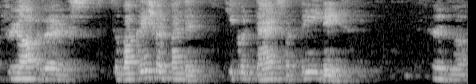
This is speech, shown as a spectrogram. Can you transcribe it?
three days. So Vakreshwar Pandit, he could dance for three days. He's uh,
